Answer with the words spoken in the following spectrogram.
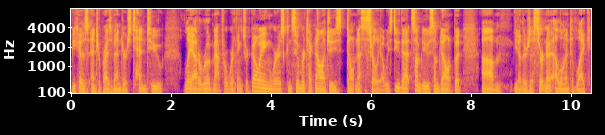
because enterprise vendors tend to lay out a roadmap for where things are going, whereas consumer technologies don't necessarily always do that. Some do, some don't. But um, you know, there's a certain element of like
